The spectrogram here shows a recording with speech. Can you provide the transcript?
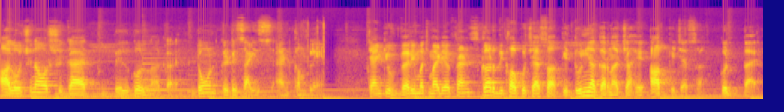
आलोचना और शिकायत बिल्कुल ना करें। Don't criticise and complain thank you very much my dear friends कर दिखाओ कुछ ऐसा कि दुनिया करना चाहे आपके जैसा। गुड बाय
